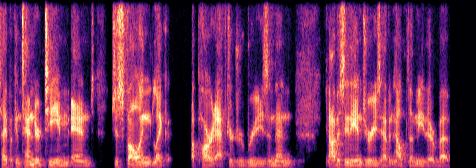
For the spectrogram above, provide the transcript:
type of contender team and just falling like apart after Drew Brees. And then obviously the injuries haven't helped them either. But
